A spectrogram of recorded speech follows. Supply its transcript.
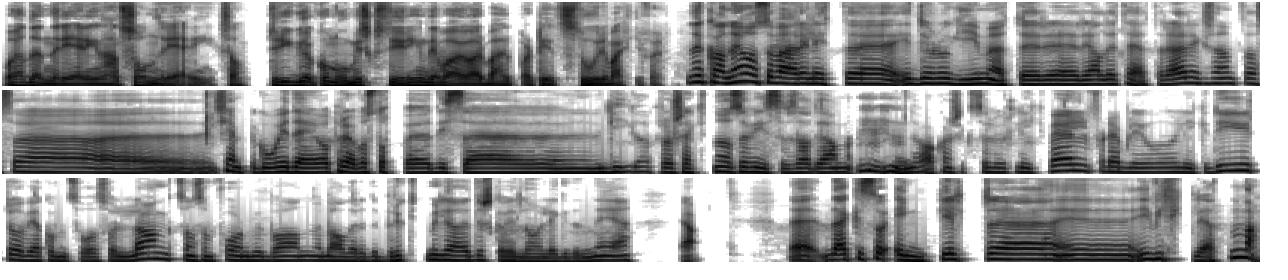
å ja, denne regjeringen er en sånn regjering. ikke sant? Trygg økonomisk styring, det var jo Arbeiderpartiets store merke for. Det kan jo også være litt uh, ideologi møter realiteter her, ikke sant. Altså, uh, kjempegod idé å prøve å stoppe disse gigaprosjektene, og så viser det seg at ja, det var kanskje ikke så lurt likevel, for det blir jo like dyrt, og vi har kommet så og så langt, sånn som Fornebubanen, vi har allerede brukt milliarder, skal vi nå legge det ned? Ja det er ikke så enkelt uh, i virkeligheten, da,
